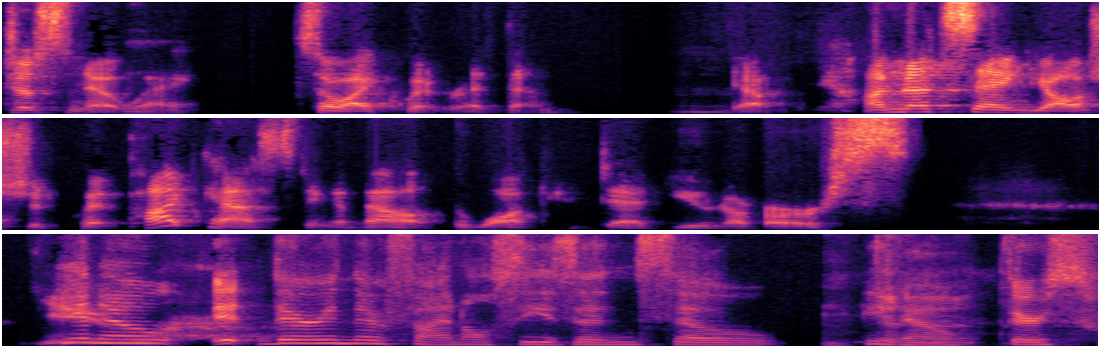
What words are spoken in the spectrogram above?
Just no hmm. way. So I quit right then. Yeah. I'm not saying y'all should quit podcasting about the Walking Dead universe. You, know, it, they're in their final season, so you know, mm-hmm. there's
